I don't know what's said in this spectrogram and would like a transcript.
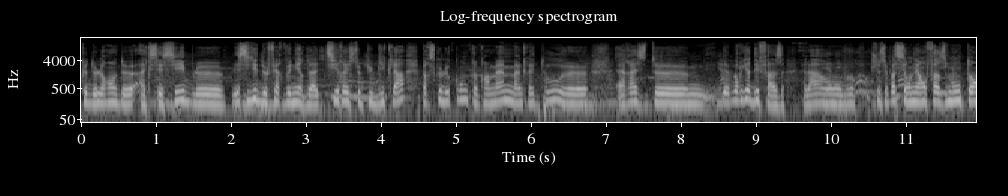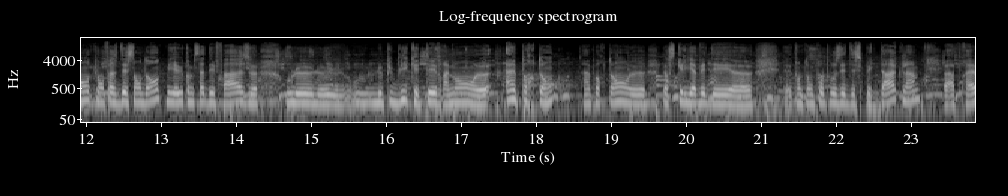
que de le rendre accessible, euh, essayer de le faire venir, d'attirer ce public-là, parce que le conte, quand même, malgré tout, euh, reste. euh, D'abord, il y a des phases. Là, on, je ne sais pas si on est en phase montante ou en phase descendante, mais il y a eu comme ça des phases où le, le, où le public était vraiment euh, important important euh, lorsqu'il y avait des euh, quand on proposait des spectacles hein. après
